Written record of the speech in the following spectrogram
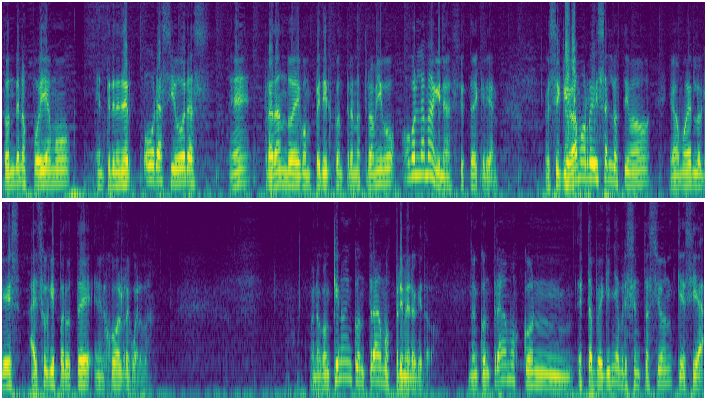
donde nos podíamos entretener horas y horas ¿eh? tratando de competir contra nuestro amigo o con la máquina, si ustedes querían. Así que vamos a revisarlo, estimados, y vamos a ver lo que es Ice Hockey para usted en el juego del recuerdo. Bueno, ¿con qué nos encontramos primero que todo? Nos encontramos con esta pequeña presentación que decía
